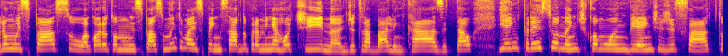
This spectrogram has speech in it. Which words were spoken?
era um espaço, agora eu tô num espaço muito mais pensado para minha rotina de trabalho em casa e tal. E é impressionante como o ambiente de fato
